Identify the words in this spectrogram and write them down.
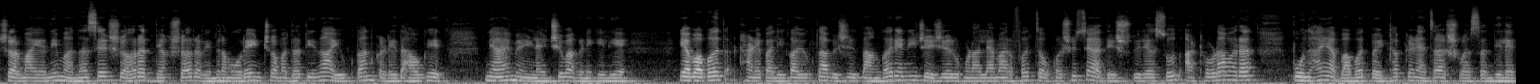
शर्मा यांनी मनसे शहर अध्यक्ष रवींद्र मोरे यांच्या मदतीनं आयुक्तांकडे धाव घेत न्याय मिळण्याची मागणी केली आहे. याबाबत ठाणे पालिका आयुक्त अभिजित बांगर यांनी जे जे रुग्णालयामार्फत चौकशीचे आदेश दिले असून आठवडाभरात पुन्हा याबाबत बैठक घेण्याचं आश्वासन दिले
